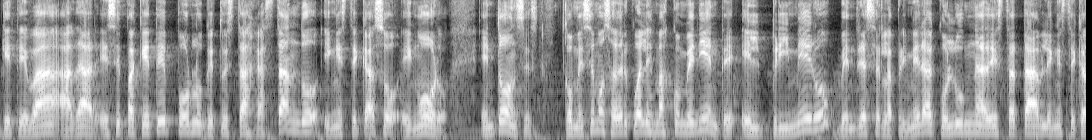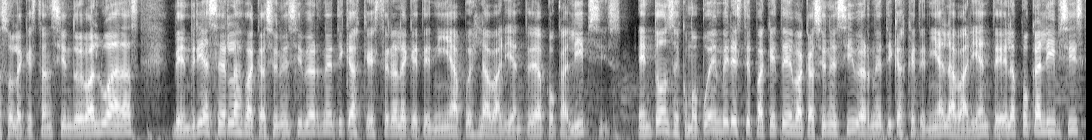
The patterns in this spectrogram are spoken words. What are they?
que te va a dar ese paquete por lo que tú estás gastando, en este caso en oro. Entonces, comencemos a ver cuál es más conveniente. El primero vendría a ser la primera columna de esta tabla, en este caso la que están siendo evaluadas, vendría a ser las vacaciones cibernéticas, que esta era la que tenía pues la variante de Apocalipsis. Entonces, como pueden ver, este paquete de vacaciones cibernéticas que tenía la variante del Apocalipsis,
